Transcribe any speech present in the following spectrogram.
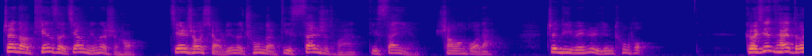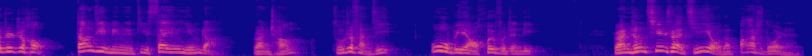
战到天色将明的时候，坚守小林子冲的第三十团第三营伤亡过大，阵地被日军突破。葛先才得知之后，当即命令第三营营长阮成组织反击。务必要恢复阵地。阮成亲率仅有的八十多人，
